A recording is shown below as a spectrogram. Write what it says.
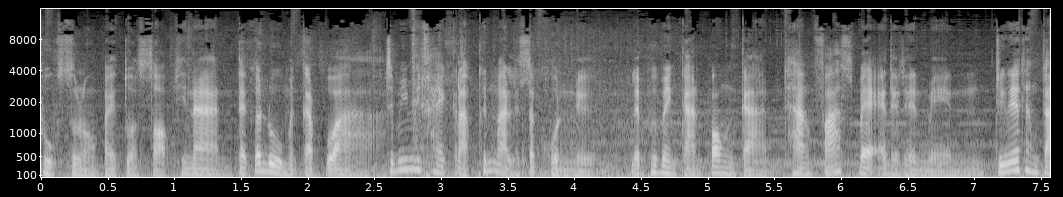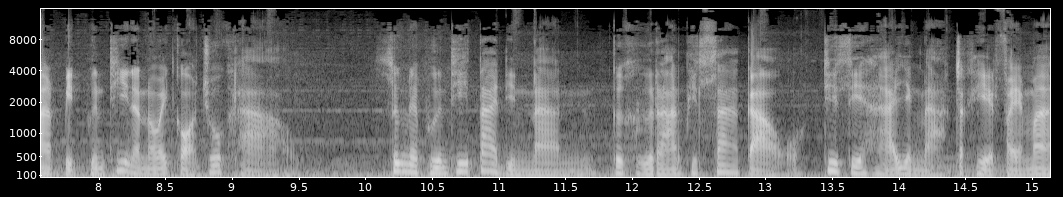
ถูกส่งลงไปตรวจสอบที่นั่น แต่ก็ดูเหมือนกับว่าจะไม่มีใครกลับขึ้นมาเลยสักคนหนึ่ง และเพื่อเป็นการป้องกันทาง Fast Bear Entertainment จึงได้ทำการปิดพื้นที่นั้นเอาไว้ก่อนชั่วคราว ซึ่งในพื้นที่ใต้ดินนั้นก็คือร้านพิซซ่าเก่า ที่เสียหายอย่างหนักจากเหตุไฟไหม้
